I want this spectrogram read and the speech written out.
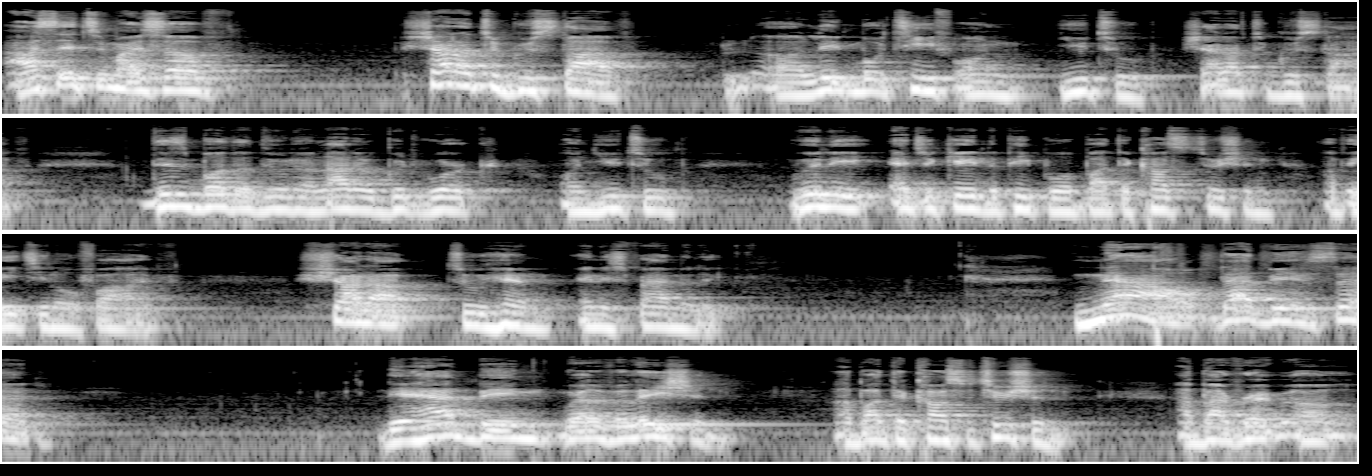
I said to myself, shout out to Gustav, uh, lead motif on YouTube. Shout out to Gustav. This brother doing a lot of good work on YouTube, really educating the people about the Constitution of 1805. Shout out to him and his family. Now, that being said, there have been revelation about the Constitution, about uh,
